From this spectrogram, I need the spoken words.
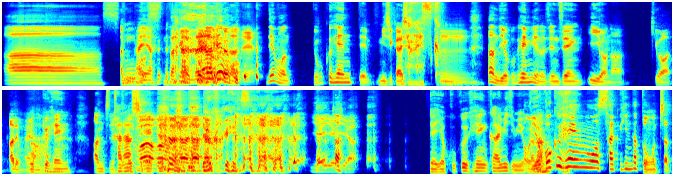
あーそう悩ん でたね。でも予告編って短いじゃないですか、うん。なんで予告編見るの全然いいような気はあでも予告編アンチの人たちまあまあまあ。予告編いやいやいやじゃあ予告編から見てみようかな。予告編を作品だと思っちゃ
